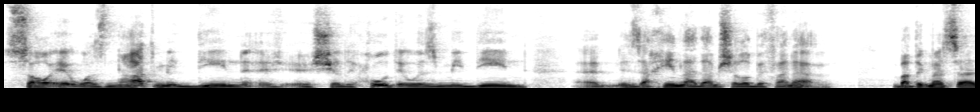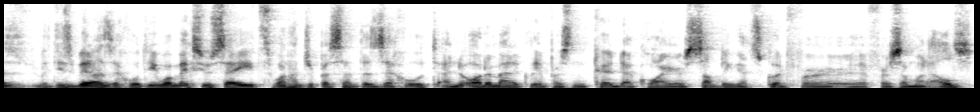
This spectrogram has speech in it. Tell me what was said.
So it was not midin uh, uh, shelichut, it was midin uh, zachin ladam shelo befanav. But the Gemara says, what makes you say it's 100% a zechut and automatically a person could acquire something that's good for uh, for someone else?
